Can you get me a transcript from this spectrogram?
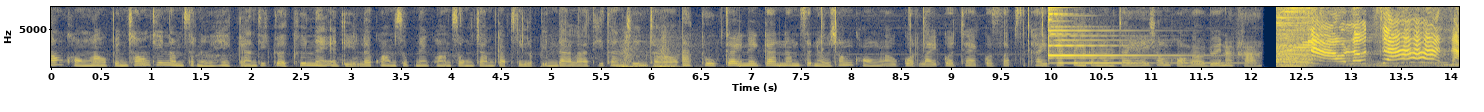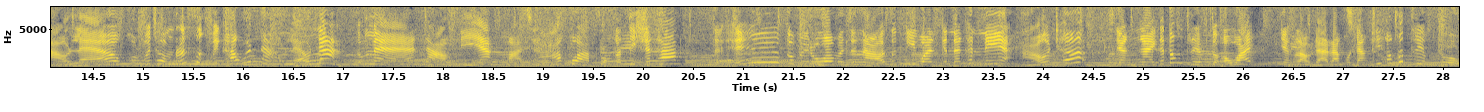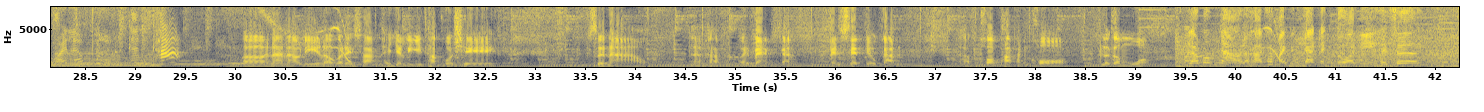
ช่องของเราเป็นช่องที่นำเสนอเหตุการณ์ที่เกิดขึ้นในอดีต และความสุขในความทรงจำกับศิลปินดาราที่ท่านชื่นชอบ หากถูกใจในการนำเสนอช่องของเรากดไลค์กดแชร์กด Subscribe เพื่อเป็นกำลังใจให้ช่องของเราด้วยนะคะ หนาวแล้วจ้า หนาวแล้ว คุณผู้ชมรู้สึกไหมคะว่าหนาวแล้วนะก็แหมหนาวเนี้ยมาช้ากว่าปกตินะคะ แต่เอ๊ะก็ไม่รู้ว่ามันจะหนาวสักกี่วันกันนะคะเนี่ยเอาเถอะยังไงก็ต้องเตรียมตัวเอาไว้ อย่างเหล่าดาราคนดังที่เขาก็เตรียมตัวไว้แล้วเหมือนกันค่ะเอ่อ หน้าหนาวนี้เราก็ได้สั่งให้หยลีถักโครเชต์เสื้อหนาวนะครับไว้แบ่งกันเป็นเซตเดียวกันนะครับพร้อมผ้าพันคอแล้วก็หมวกแล้วลมหนาวนะคะทำไมถึงการแต่งตัวนี่ใส่เสื้อ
